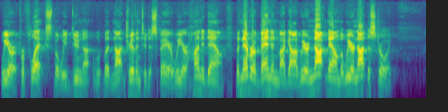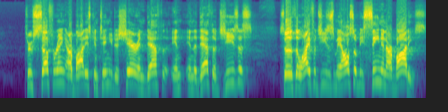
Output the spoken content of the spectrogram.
we are perplexed, but we do not, but not driven to despair. We are hunted down, but never abandoned by God. We are knocked down, but we are not destroyed. Through suffering, our bodies continue to share in death, in, in the death of Jesus, so that the life of Jesus may also be seen in our bodies.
